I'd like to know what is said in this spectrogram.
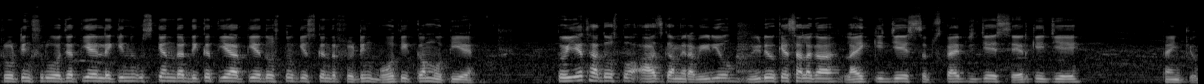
फ्रूटिंग शुरू हो जाती है, लेकिन उसके अंदर दिक्कत ये आती है दोस्तों कि उसके अंदर फ्रूटिंग बहुत ही कम होती है। तो ये था दोस्तों आज का मेरा वीडियो। वीडियो कैसा लगा, लाइक कीजिए, सब्सक्राइब कीजिए, शेयर कीजिए। Thank you.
